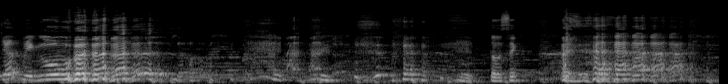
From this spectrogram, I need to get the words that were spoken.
Chết vì ngu. Toxic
